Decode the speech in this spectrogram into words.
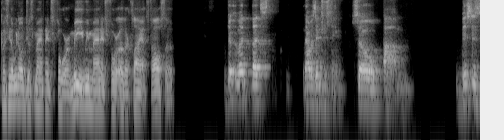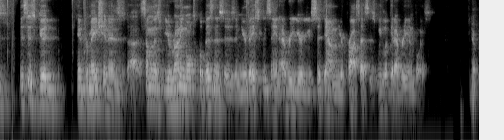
Because you know we don't just manage for me; we manage for other clients also. Let, us that was interesting. So um, this is this is good information as uh, of this. you're running multiple businesses and you're basically saying every year you sit down in your processes we look at every invoice yep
